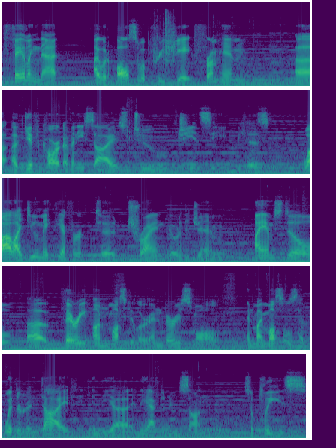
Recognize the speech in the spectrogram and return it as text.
failing that, I would also appreciate from him uh, a gift card of any size to GNC because while I do make the effort to try and go to the gym, I am still uh, very unmuscular and very small, and my muscles have withered and died in the uh, in the afternoon sun. So please,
